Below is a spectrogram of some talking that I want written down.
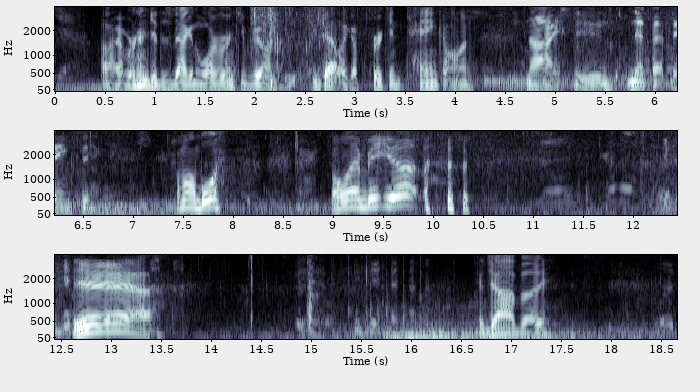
Yeah. All right, we're gonna get this back in the water. We're gonna keep going. He's got like a freaking tank on. Nice, dude. Net that thing thing. Come on, boy. Don't let him beat you up. yeah. Good job, buddy. Let's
